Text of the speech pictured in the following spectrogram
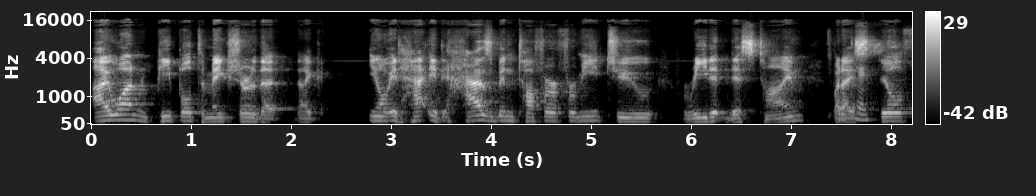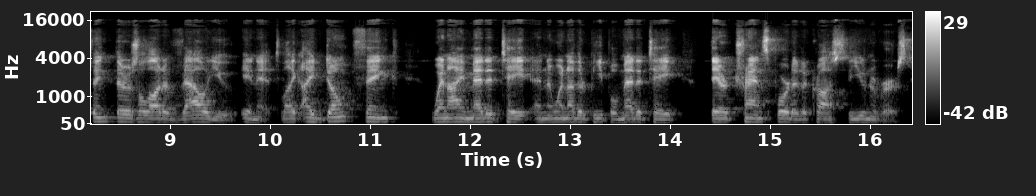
I want people to make sure that like you know it ha- it has been tougher for me to read it this time but okay. I still think there's a lot of value in it. Like, I don't think when I meditate and when other people meditate, they're transported across the universe.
